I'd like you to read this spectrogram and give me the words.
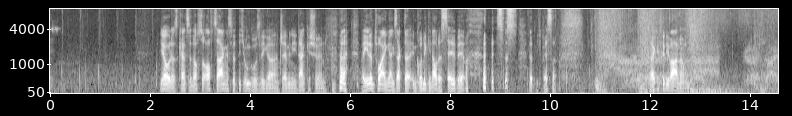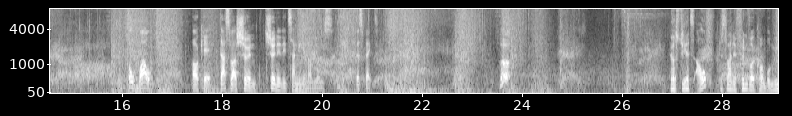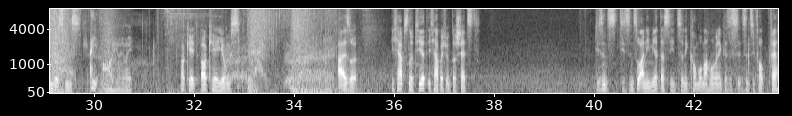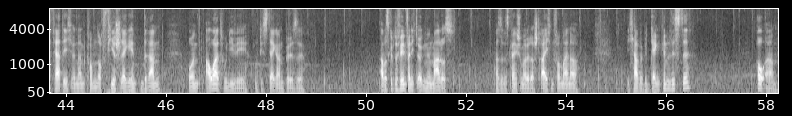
Jo, das kannst du noch so oft sagen, es wird nicht ungruseliger, Germany. Dankeschön. Bei jedem Toreingang sagt er im Grunde genau dasselbe. es ist, wird nicht besser. Danke für die Warnung. Oh, wow. Okay, das war schön. Schön in die Zange genommen, Jungs. Respekt. Hörst du jetzt auf? Das war eine Fünfer-Kombo, mindestens. Ei, oi, oi, oi. Okay, okay, Jungs. Also, ich hab's notiert, ich habe euch unterschätzt. Die sind, die sind so animiert, dass sie so eine Combo machen, wo man denkt, jetzt ist, sind sie fertig und dann kommen noch vier Schläge hinten dran und aua tun die weh und die staggern böse. Aber es gibt auf jeden Fall nicht irgendeinen Malus. Also das kann ich schon mal wieder streichen von meiner Ich habe Bedenkenliste. Oh, ähm,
